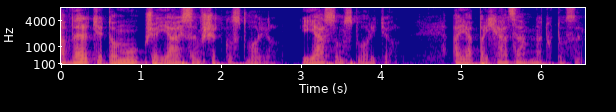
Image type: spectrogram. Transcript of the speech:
a verte tomu, že ja som všetko stvoril. Ja som stvoriteľ. A ja prichádzam na túto zem.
